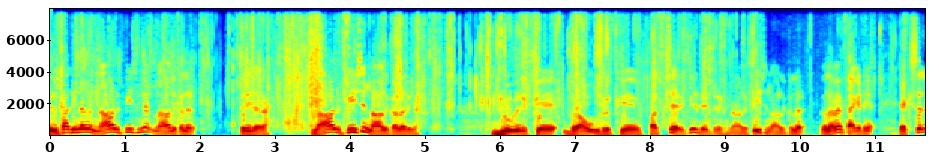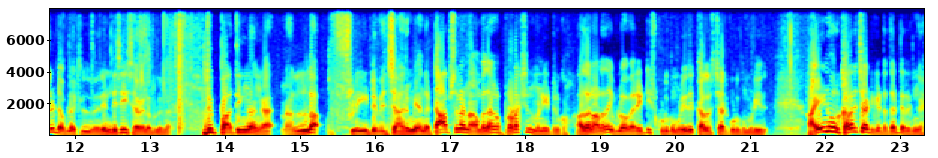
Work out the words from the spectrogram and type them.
இது பார்த்தீங்கன்னா நாலு பீஸுங்க நாலு கலர் தெரியுதாங்க? நாலு பீஸு நாலு கலருங்க ப்ளூ இருக்குது ப்ரௌன் இருக்குது பச்சை இருக்குது ரெட் இருக்குது நாலு பீஸ் நாலு கலர் இதெல்லாமே பேக்கெட்டுங்க எக்ஸல் டபுள் எக்ஸல் ரெண்டு சைஸ் அவைலபிளுங்க இது பார்த்தீங்கன்னாங்க நல்லா ஃப்ளீட்டு வச்சு அருமையாக அந்த டாப்ஸ்லாம் நாம் தாங்க ப்ரொடக்ஷன் பண்ணிகிட்டு இருக்கோம். அதனால தான் இவ்வளோ வெரைட்டிஸ் கொடுக்க முடியுது கலர் சார்ட் கொடுக்க முடியுது. ஐநூறு கலர் சார்ட் கிட்டத்தட்ட இருக்குங்க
